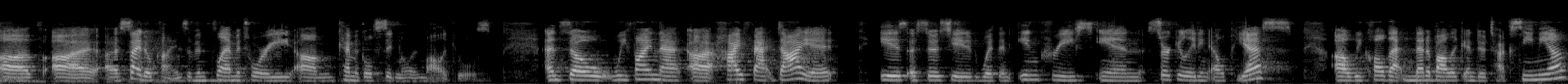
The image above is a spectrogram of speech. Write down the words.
of uh, uh, cytokines, of inflammatory um, chemical signaling molecules. And so we find that a uh, high fat diet is associated with an increase in circulating LPS. Uh, we call that metabolic endotoxemia.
